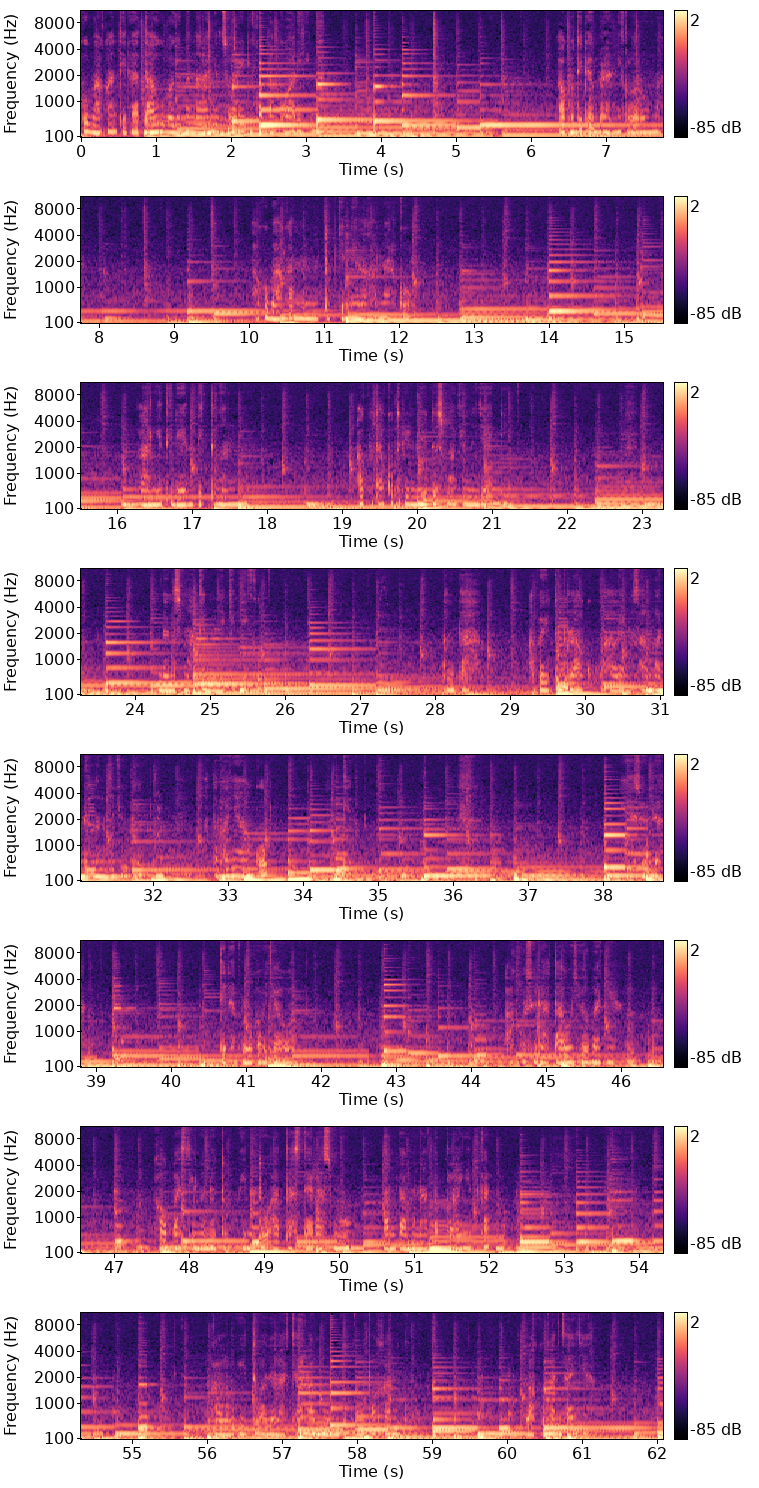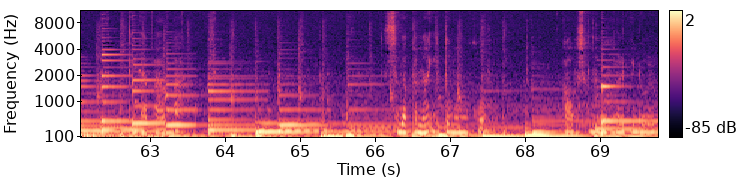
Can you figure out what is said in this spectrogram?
Aku bahkan tidak tahu bagaimana langit sore di kotaku hari ini. Aku tidak berani keluar rumah. Aku bahkan menutup jendela kamarku. Langit identik denganmu. Aku takut rindu itu semakin menjadi dan semakin itu berlaku hal yang sama denganmu juga. Atau hanya aku? Mungkin. Ya sudah. Tidak perlu kau jawab. Aku sudah tahu jawabannya. Kau pasti menutup pintu atas terasmu tanpa menatap ke langit kan sebab emang itu mauku. Kau sembuh lebih dulu.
